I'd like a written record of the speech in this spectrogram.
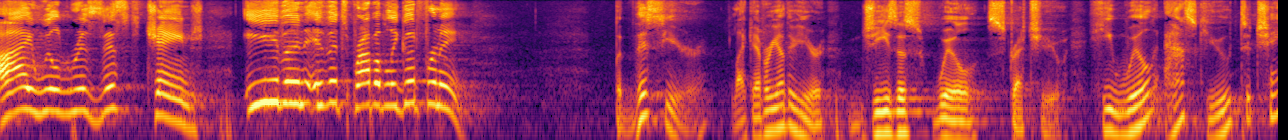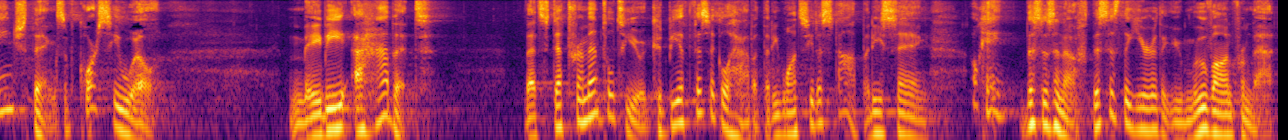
I will resist change, even if it's probably good for me. But this year, like every other year, Jesus will stretch you. He will ask you to change things. Of course, He will. Maybe a habit that's detrimental to you. It could be a physical habit that He wants you to stop. But He's saying, okay, this is enough. This is the year that you move on from that.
